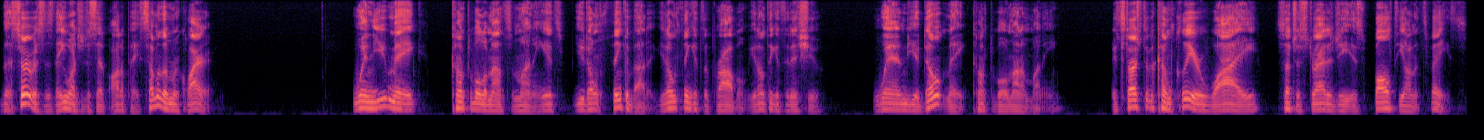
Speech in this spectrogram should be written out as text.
the services they want you to set up auto pay. Some of them require it when you make comfortable amounts of money, it's you don't think about it. You don't think it's a problem. You don't think it's an issue. When you don't make comfortable amount of money, it starts to become clear why such a strategy is faulty on its face.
